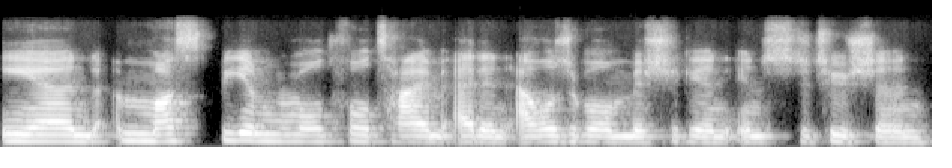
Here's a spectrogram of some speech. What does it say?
and must be enrolled full-time at an eligible Michigan institution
